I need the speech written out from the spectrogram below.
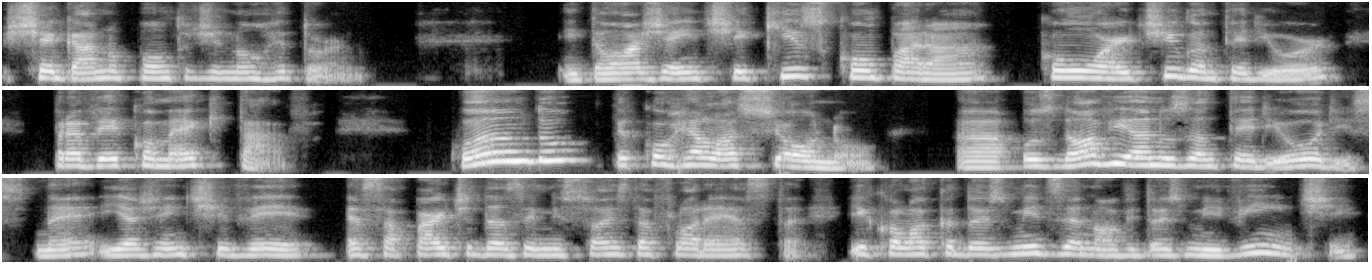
chegar no ponto de não retorno. Então a gente quis comparar com o artigo anterior para ver como é que estava. Quando eu correlaciono Uh, os nove anos anteriores, né, e a gente vê essa parte das emissões da floresta e coloca 2019 e 2020,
